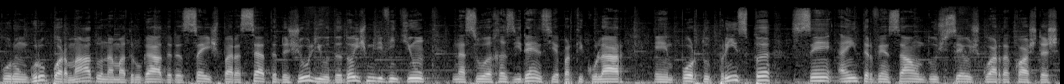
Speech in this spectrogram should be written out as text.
por um grupo armado na madrugada de 6 para 7 de julho de 2021, na sua residência particular em Porto Príncipe, sem a intervenção dos seus guarda-costas.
